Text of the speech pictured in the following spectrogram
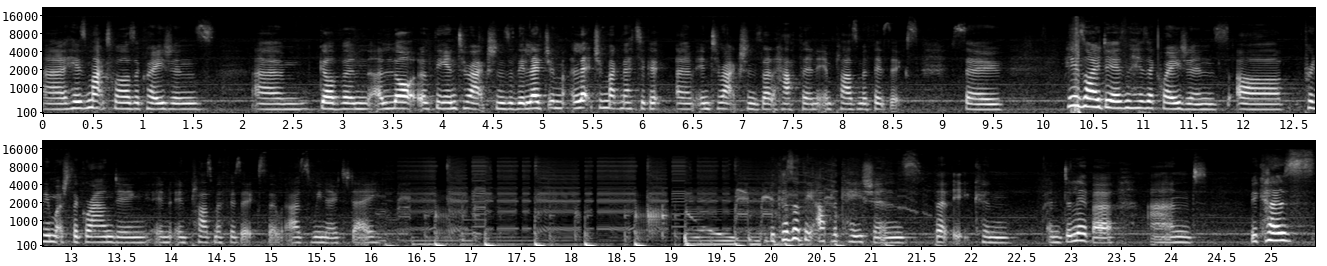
Uh, his Maxwell's equations um, govern a lot of the interactions of the electro electromagnetic um, interactions that happen in plasma physics. So his ideas and his equations are pretty much the grounding in, in plasma physics as we know today. Because of the applications that it can and deliver and because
